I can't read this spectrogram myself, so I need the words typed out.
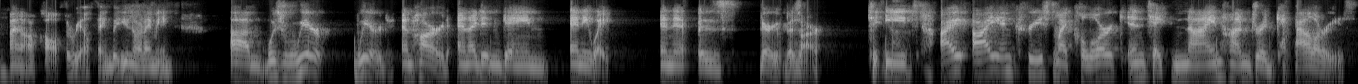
Mm-hmm. And I'll call it the real thing, but you know what I mean. Um, was weird, weird and hard, and I didn't gain any weight, and it was very bizarre to eat. I I increased my caloric intake 900 calories.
